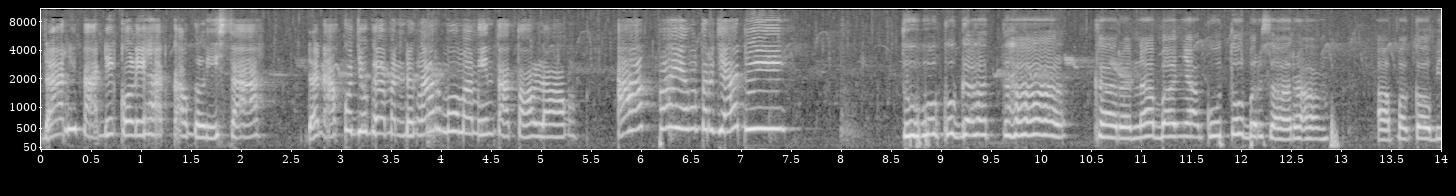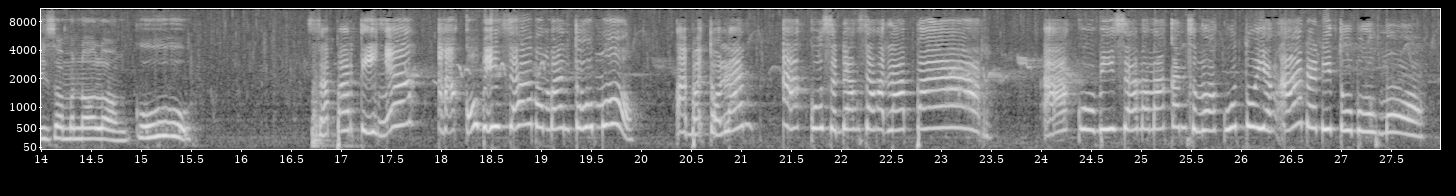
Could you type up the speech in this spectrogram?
Dari tadi kulihat kau gelisah dan aku juga mendengarmu meminta tolong. Apa yang terjadi? Tubuhku gatal karena banyak kutu bersarang. Apa kau bisa menolongku? Sepertinya aku bisa membantumu. Kebetulan aku sedang sangat lapar. Aku bisa memakan semua kutu yang ada di tubuhmu.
